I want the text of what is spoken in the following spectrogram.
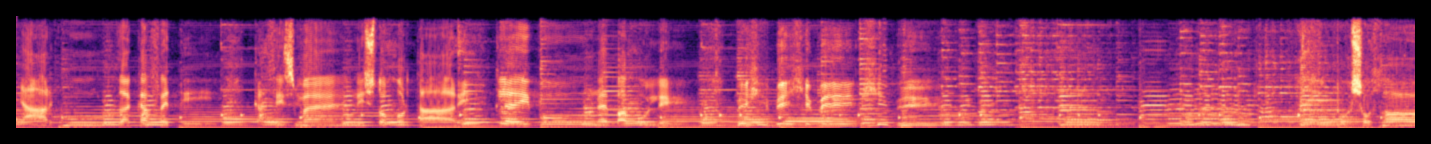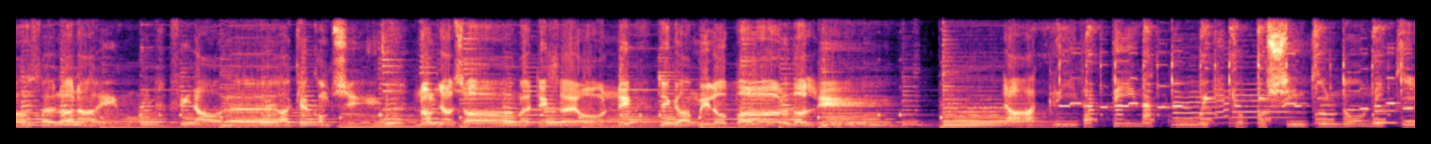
Μια αρκούδα καφετή καθισμένη στο χορτάρι κλαίει που είναι παπουλή μπίχι μπίχι μπίχι μπίχι θα ήθελα να ήμουν φίνα ωραία και κομψή. Να μοιάζα με τη Θεόνη την Καμήλο Παρδαλή. Μια ακρίδα την ακούει κι όπως είναι κοινωνική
